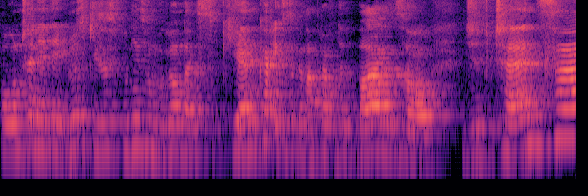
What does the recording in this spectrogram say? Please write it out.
połączenie tej bluzki ze spódnicą wygląda jak sukienka i to taka naprawdę bardzo dziewczęca,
